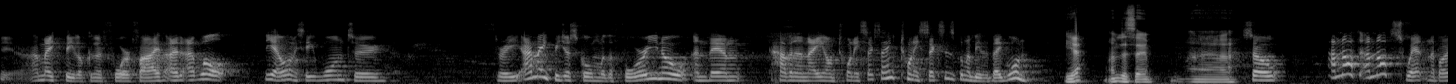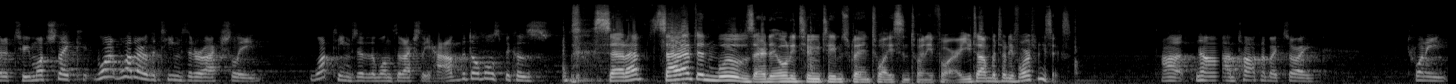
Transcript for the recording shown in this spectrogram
yeah, I might be looking at four or five. I, I well, yeah, let me see, one, two, three. I might be just going with a four, you know, and then having an eye on twenty six. I think twenty six is going to be the big one. Yeah, I'm the same. Uh, So I'm not I'm not sweating about it too much. Like, what what are the teams that are actually what teams are the ones that actually have the doubles? Because Southampton, Southampton Wolves are the only two teams playing twice in 24. Are you talking about 24 or 26? uh, no, I'm talking about sorry, twenty.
